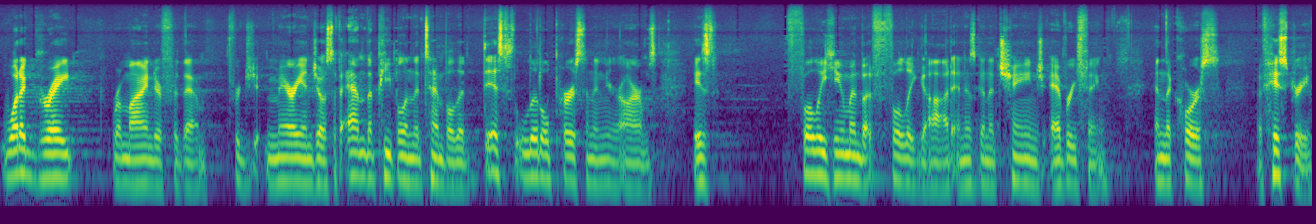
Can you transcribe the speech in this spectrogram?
what a great reminder for them, for Mary and Joseph and the people in the temple, that this little person in your arms is fully human but fully God, and is going to change everything in the course of history.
